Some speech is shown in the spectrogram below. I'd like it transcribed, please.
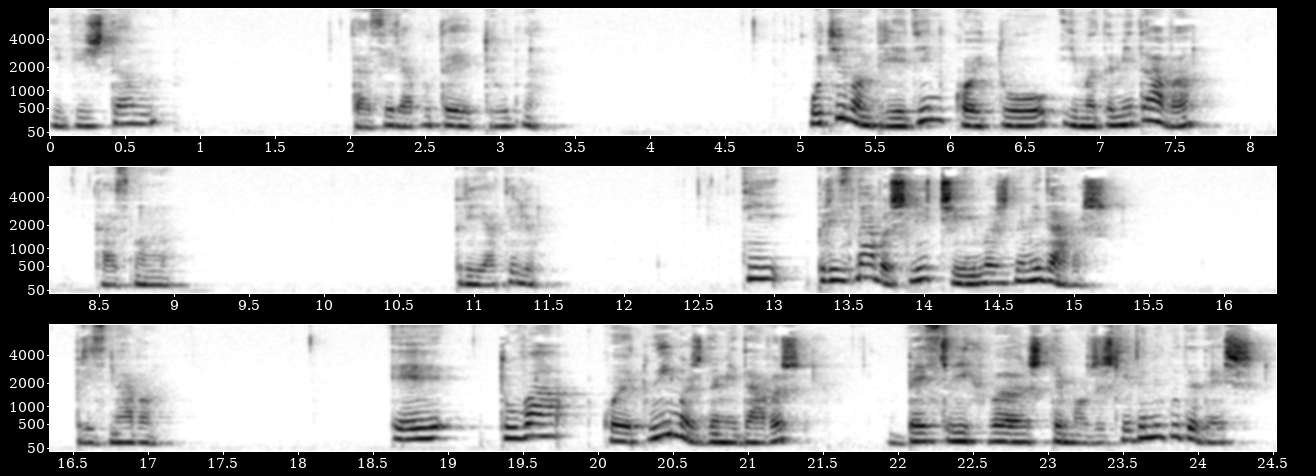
И виждам, тази работа е трудна. Отивам при един, който има да ми дава. Казвам му. Приятелю, ти признаваш ли, че имаш да ми даваш? Признавам. Е, това, което имаш да ми даваш, без лихва ще можеш ли да ми го дадеш?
